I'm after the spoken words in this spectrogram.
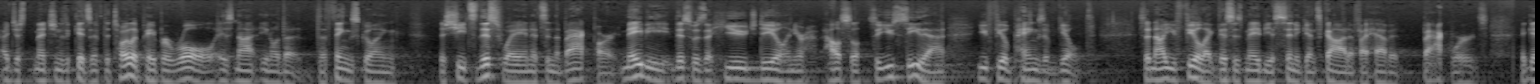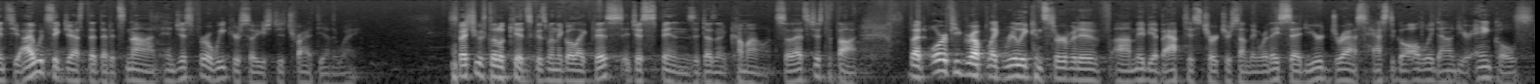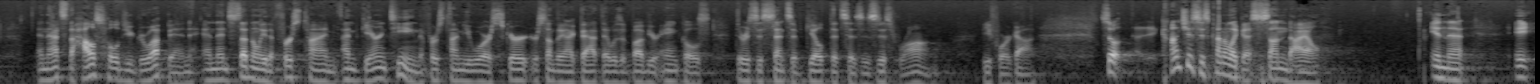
I, just mentioned to the kids, if the toilet paper roll is not, you know, the, the things going, the sheets this way and it's in the back part, maybe this was a huge deal in your household. So you see that, you feel pangs of guilt. So now you feel like this is maybe a sin against God if I have it backwards against you. I would suggest that, that it's not, and just for a week or so, you should just try it the other way. Especially with little kids, because when they go like this, it just spins, it doesn't come out. So that's just a thought. But, or if you grew up like really conservative, uh, maybe a Baptist church or something, where they said your dress has to go all the way down to your ankles, and that's the household you grew up in, and then suddenly the first time, I'm guaranteeing the first time you wore a skirt or something like that that was above your ankles, there was this sense of guilt that says, is this wrong before God? So, conscience is kind of like a sundial in that it,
